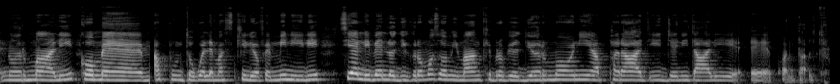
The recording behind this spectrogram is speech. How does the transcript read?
normali, come appunto quelle maschili o femminili, sia a livello di cromosomi ma anche proprio di ormoni, apparati, genitali e quant'altro.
